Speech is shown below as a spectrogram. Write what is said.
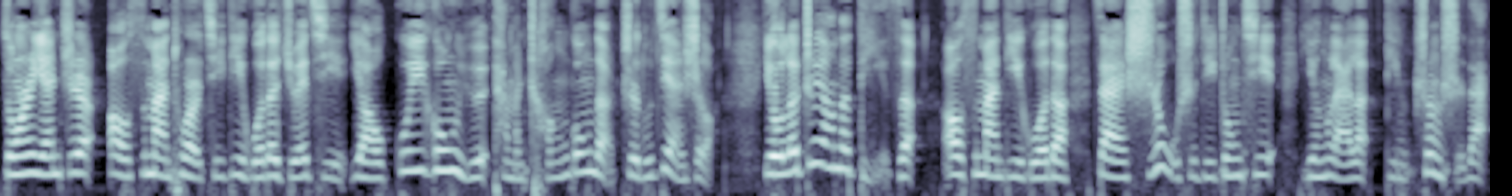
总而言之，奥斯曼土耳其帝国的崛起要归功于他们成功的制度建设。有了这样的底子，奥斯曼帝国的在15世纪中期迎来了鼎盛时代。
